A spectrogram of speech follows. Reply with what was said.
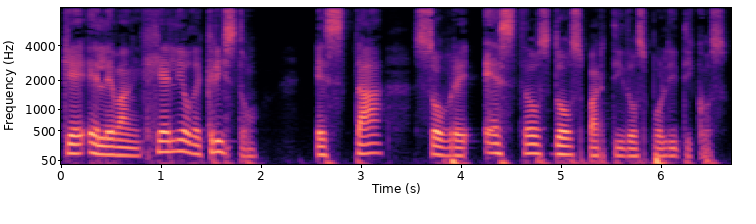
que el Evangelio de Cristo está sobre estos dos partidos políticos.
